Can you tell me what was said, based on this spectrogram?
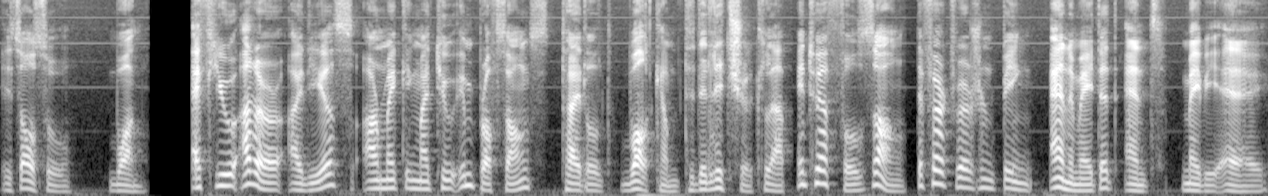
is also one. A few other ideas are making my two improv songs, titled Welcome to the Literature Club, into a full song, the third version being animated and maybe a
